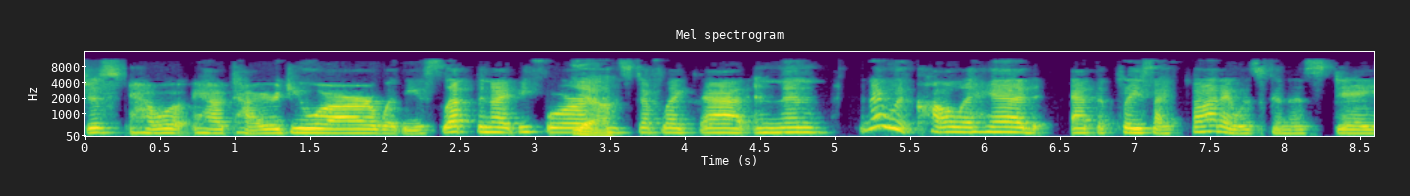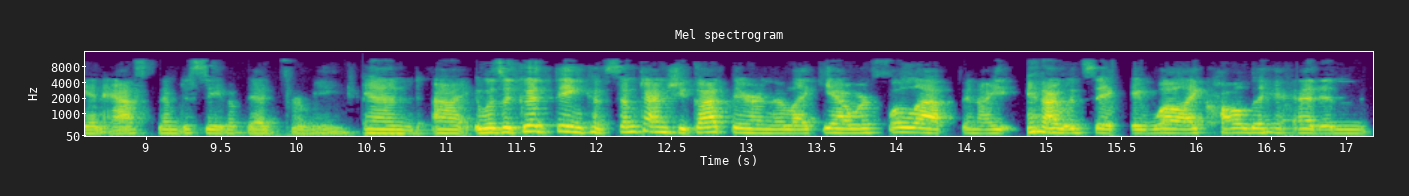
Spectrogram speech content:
just how, how tired you are, whether you slept the night before Yeah. and stuff like that. And then, then I would call ahead at the place I thought I was going to stay and ask them to save a bed for me. And, uh, it was a good thing because sometimes you got there and they're like, yeah, we're full up. And I, and I would say, well, I called ahead and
